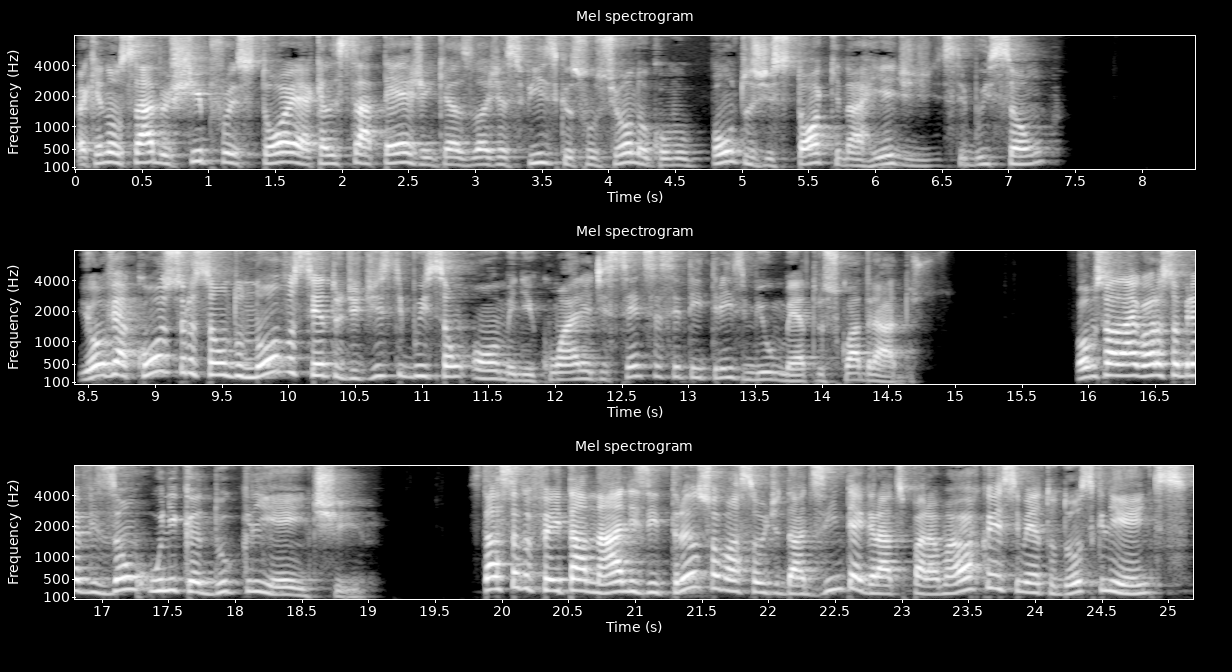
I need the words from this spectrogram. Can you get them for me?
Para quem não sabe, o Ship from Store é aquela estratégia em que as lojas físicas funcionam como pontos de estoque na rede de distribuição. E houve a construção do novo centro de distribuição Omni, com área de 163 mil metros quadrados. Vamos falar agora sobre a visão única do cliente. Está sendo feita análise e transformação de dados integrados para maior conhecimento dos clientes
